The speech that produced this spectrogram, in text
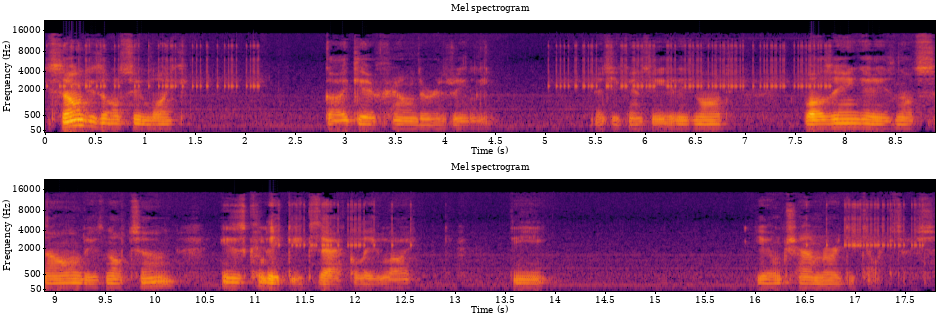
The sound is also like Geiger counters really. As you can see it is not buzzing it is not sound it is not tone is click exactly like the ion chamber detectors.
